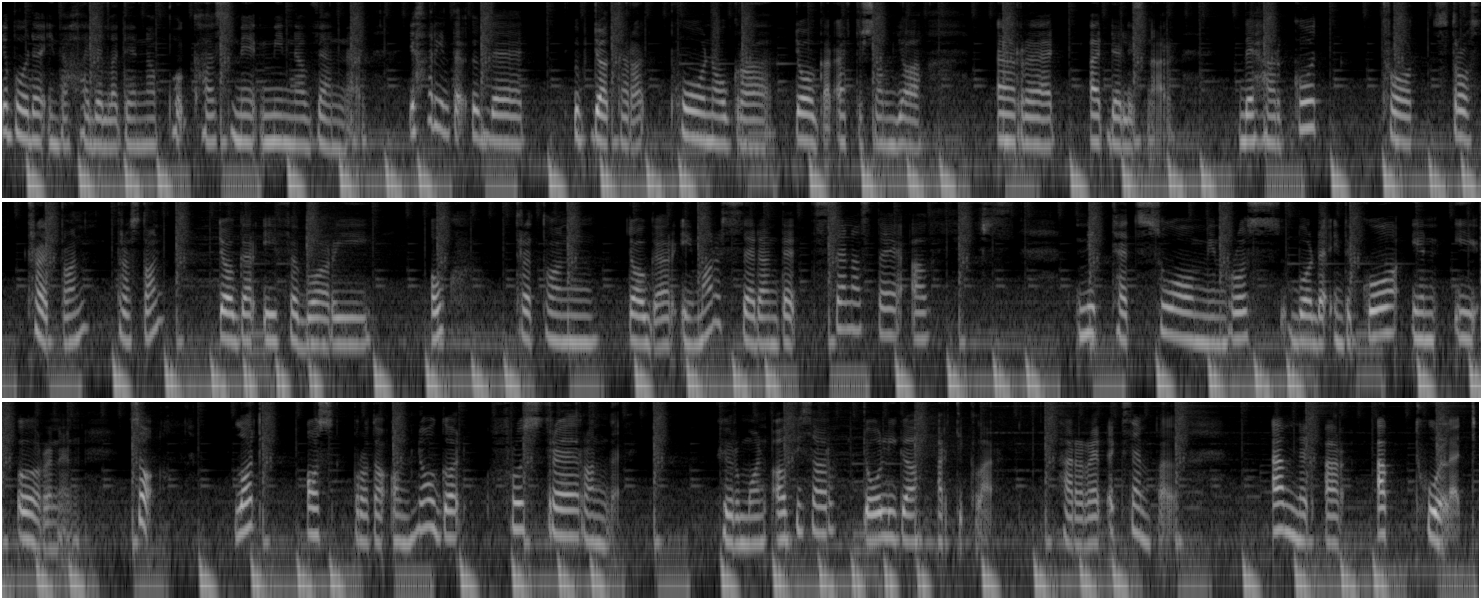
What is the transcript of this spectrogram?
jag borde inte ha delat denna podcast med mina vänner. Jag har inte uppdaterat på några dagar eftersom jag är rädd att de lyssnar. Det har gått trots 13, 13 dagar i februari och 13 dagar i mars sedan det senaste avsnittet så min röst borde inte gå in i öronen. Så, låt oss prata om något frustrerande. Hur man avvisar dåliga artiklar. Här är ett exempel. Ämnet är aktuellt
